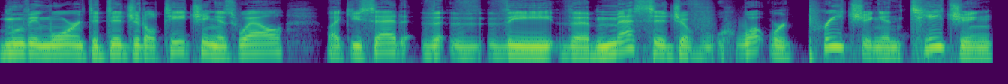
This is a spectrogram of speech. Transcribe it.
moving more into digital teaching as well. Like you said, the the the message of what we're preaching and teaching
